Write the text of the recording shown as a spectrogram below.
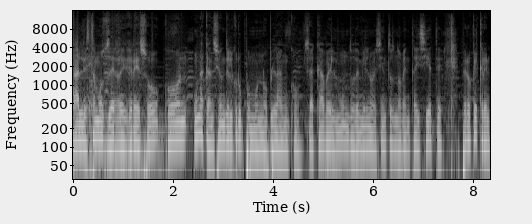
Estamos de regreso con una canción del grupo Mono Blanco. Se acaba el mundo de 1997, pero ¿qué creen?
